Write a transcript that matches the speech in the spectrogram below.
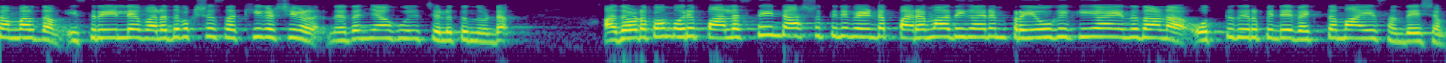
സമ്മർദ്ദം ഇസ്രയേലിലെ വലതുപക്ഷ സഖ്യകക്ഷികൾ നെതന്യാഹുവിൽ ചെലുത്തുന്നുണ്ട്. അതോടൊപ്പം ഒരു പലസ്തീൻ രാഷ്ട്രത്തിന് വേണ്ട പരമാധികാരം പ്രയോഗിക്കുക എന്നതാണ് ഒത്തുതീർപ്പിന്റെ വ്യക്തമായ സന്ദേശം.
